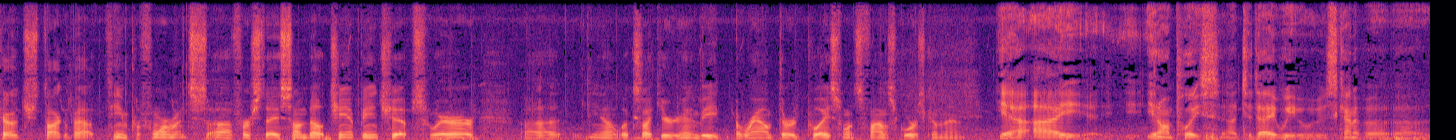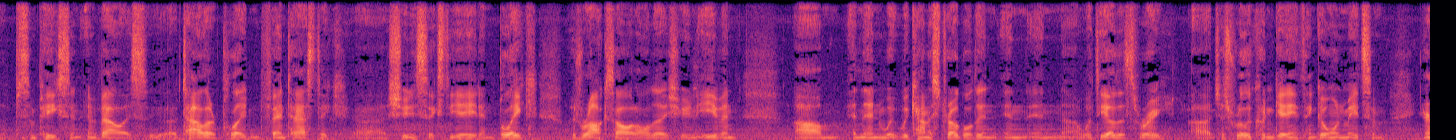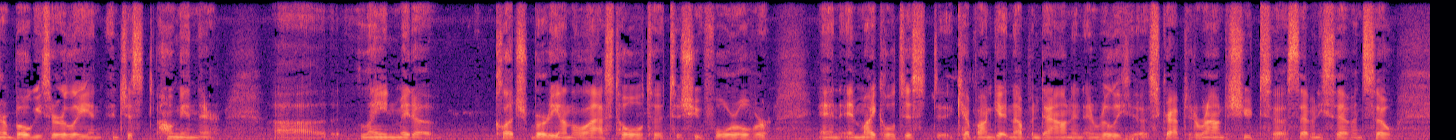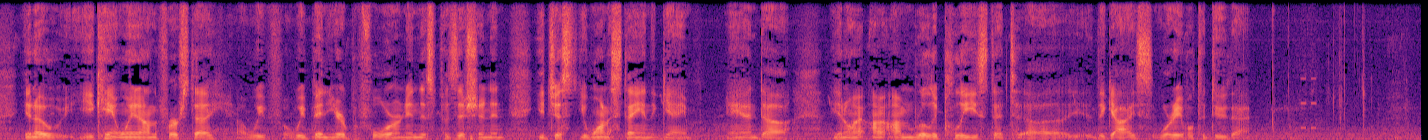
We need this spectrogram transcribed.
Coach, talk about team performance uh, first day Sun Belt Championships, where uh, you know it looks like you're going to be around third place once final scores come in. Yeah, I, you know, I'm pleased. Uh, today we it was kind of a, some peaks and, and valleys. Uh, Tyler played fantastic, uh, shooting 68, and Blake was rock solid all day, shooting even. Um, and then we, we kind of struggled in, in, in uh, with the other three. Uh, just really couldn't get anything going. Made some errant bogeys early and, and just hung in there. Uh, Lane made a clutch birdie on the last hole to, to shoot four over, and, and Michael just kept on getting up and down and, and really uh, scrapped it around to shoot uh, 77. So, you know, you can't win on the first day. Uh, we've we've been here before and in this position, and you just you want to stay in the game and uh, you know I, am really pleased that uh, the guys were able to do that.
